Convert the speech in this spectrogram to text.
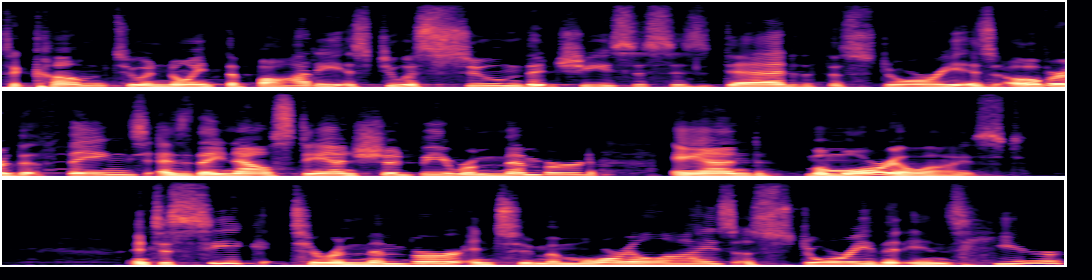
To come to anoint the body is to assume that Jesus is dead, that the story is over, that things as they now stand should be remembered and memorialized and to seek to remember and to memorialize a story that ends here,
